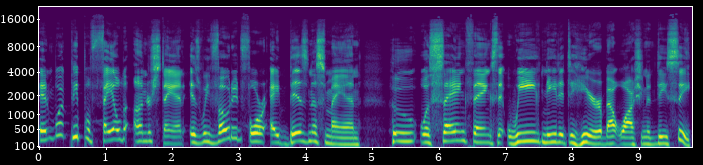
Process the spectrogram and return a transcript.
and what people fail to understand is we voted for a businessman who was saying things that we needed to hear about Washington, D.C.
